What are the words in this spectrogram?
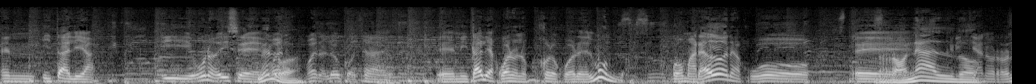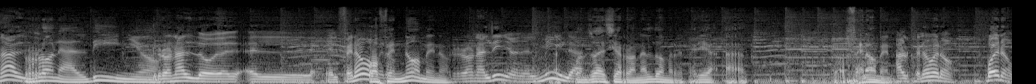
en Italia. Y uno dice, bueno, bueno, loco, o sea, en Italia jugaron los mejores jugadores del mundo. Jugó Maradona, jugó eh, Ronaldo. Cristiano Ronaldo. Ronaldinho. Ronaldo el, el, el fenómeno. O fenómeno. Ronaldinho en el Milan. Cuando yo decía Ronaldo me refería a, a fenómeno. Al fenómeno. Bueno,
